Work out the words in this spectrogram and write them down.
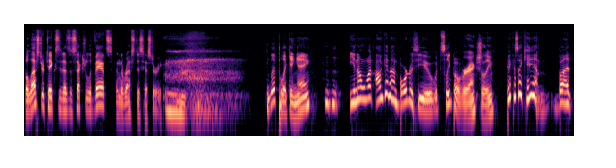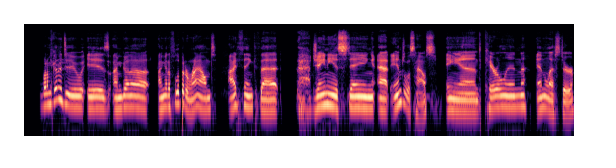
but Lester takes it as a sexual advance, and the rest is history. Lip licking, eh? You know what? I'll get on board with you with sleepover actually because I can. But what I'm going to do is I'm going to I'm going to flip it around. I think that Janie is staying at Angela's house and Carolyn and Lester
